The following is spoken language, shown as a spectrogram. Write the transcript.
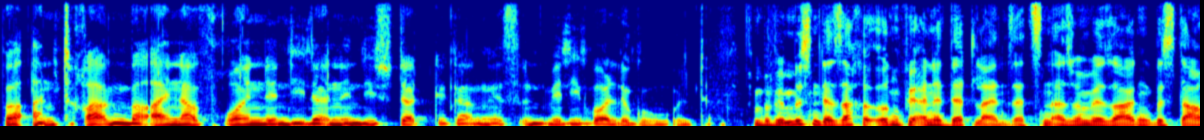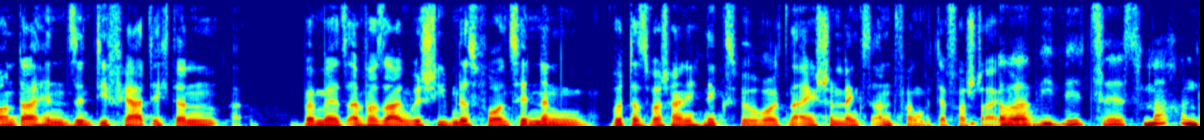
beantragen bei einer Freundin, die dann in die Stadt gegangen ist und mir die Wolle geholt hat. Aber wir müssen der Sache irgendwie eine Deadline setzen. Also wenn wir sagen, bis da und dahin sind die fertig, dann, wenn wir jetzt einfach sagen, wir schieben das vor uns hin, dann wird das wahrscheinlich nichts. Wir wollten eigentlich schon längst anfangen mit der Versteigerung. Aber wie willst du es machen?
